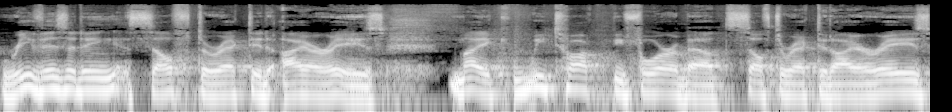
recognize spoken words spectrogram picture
revisiting self directed IRAs. Mike, we talked before about self directed IRAs.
